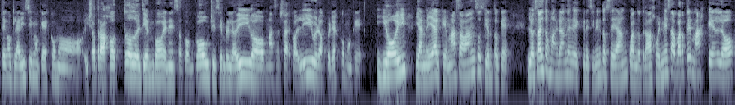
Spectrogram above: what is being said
tengo clarísimo que es como, y yo trabajo todo el tiempo en eso, con coach y siempre lo digo, más allá con libros, pero es como que, y hoy, y a medida que más avanzo, siento que los saltos más grandes de crecimiento se dan cuando trabajo en esa parte más que en lo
